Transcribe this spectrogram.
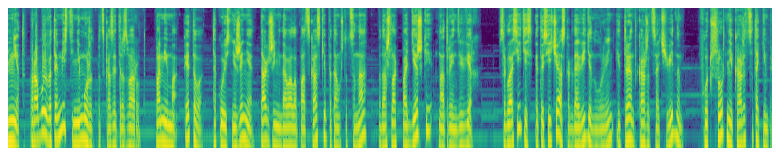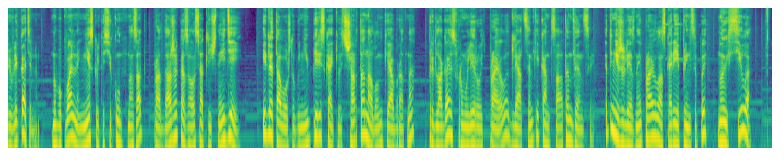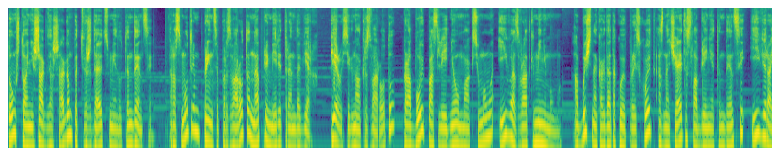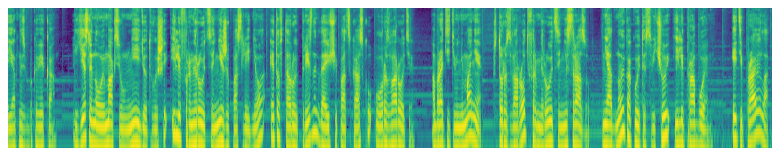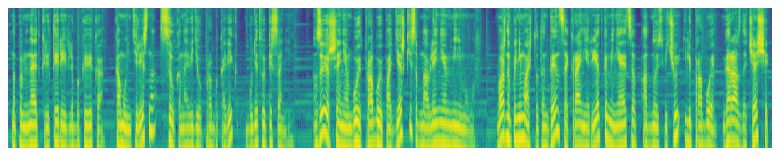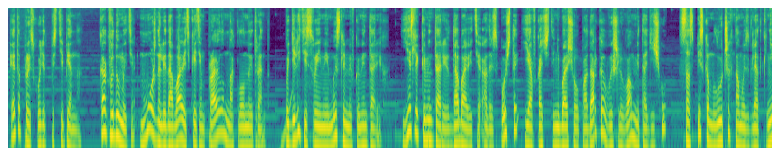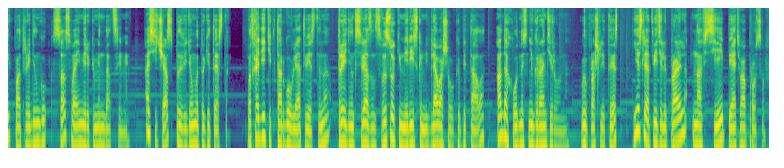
Нет, пробой в этом месте не может подсказать разворот. Помимо этого, такое снижение также не давало подсказки, потому что цена подошла к поддержке на тренде вверх. Согласитесь, это сейчас, когда виден уровень и тренд кажется очевидным, вход в шорт не кажется таким привлекательным. Но буквально несколько секунд назад продажа казалась отличной идеей. И для того, чтобы не перескакивать с шарта на лонг и обратно, предлагаю сформулировать правила для оценки конца тенденции. Это не железные правила, а скорее принципы, но их сила в том, что они шаг за шагом подтверждают смену тенденции. Рассмотрим принцип разворота на примере тренда вверх. Первый сигнал к развороту – пробой последнего максимума и возврат к минимуму. Обычно, когда такое происходит, означает ослабление тенденции и вероятность боковика. Если новый максимум не идет выше или формируется ниже последнего, это второй признак, дающий подсказку о развороте. Обратите внимание, что разворот формируется не сразу, не одной какой-то свечой или пробоем. Эти правила напоминают критерии для боковика. Кому интересно, ссылка на видео про боковик будет в описании. Завершением будет пробой поддержки с обновлением минимумов. Важно понимать, что тенденция крайне редко меняется одной свечой или пробоем. Гораздо чаще это происходит постепенно. Как вы думаете, можно ли добавить к этим правилам наклонный тренд? Поделитесь своими мыслями в комментариях. Если к комментарию добавите адрес почты, я в качестве небольшого подарка вышлю вам методичку со списком лучших, на мой взгляд, книг по трейдингу со своими рекомендациями. А сейчас подведем итоги теста. Подходите к торговле ответственно, трейдинг связан с высокими рисками для вашего капитала, а доходность не гарантирована. Вы прошли тест, если ответили правильно на все 5 вопросов.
